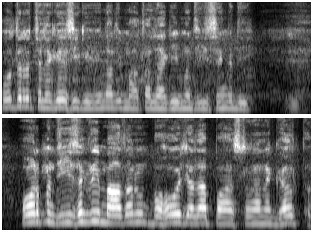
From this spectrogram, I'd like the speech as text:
ਉਧਰ ਚਲੇ ਗਏ ਸੀਗੇ ਇਹਨਾਂ ਦੀ ਮਾਤਾ ਲੈ ਗਈ ਮਨਜੀਤ ਸਿੰਘ ਦੀ। ਔਰ ਮਨਜੀਤ ਸਿੰਘ ਦੀ ਮਾਤਾ ਨੂੰ ਬਹੁਤ ਜ਼ਿਆਦਾ ਪਾਸਟਰਾਂ ਨੇ ਗਲਤ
